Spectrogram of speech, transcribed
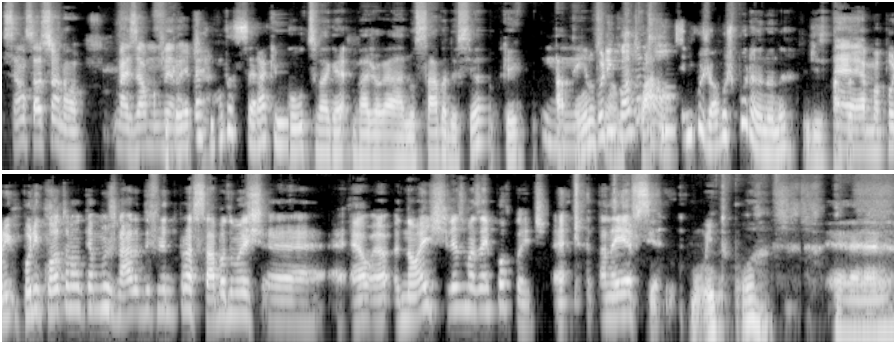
sensacional. Mas é uma Fica grande. pergunta: será que o Colts vai, vai jogar no sábado esse ano? Porque tá hum, tendo por enquanto, quatro, não. cinco jogos por ano, né? É, mas por, por enquanto não temos nada definido para sábado, mas é, é, é, não é estiloso, mas é importante. É, tá na EFC. Muito, porra. É,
